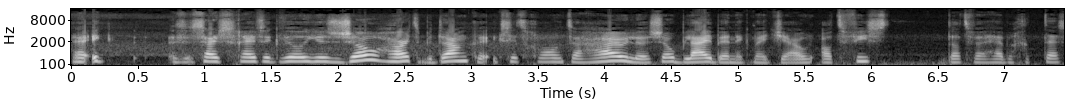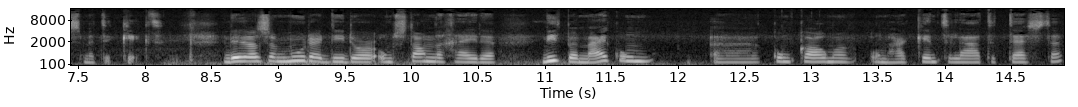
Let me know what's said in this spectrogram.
Ja, ik, zij schreef: Ik wil je zo hard bedanken. Ik zit gewoon te huilen. Zo blij ben ik met jouw advies dat we hebben getest met de KIKT. Dit was een moeder die door omstandigheden niet bij mij kon, uh, kon komen om haar kind te laten testen.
